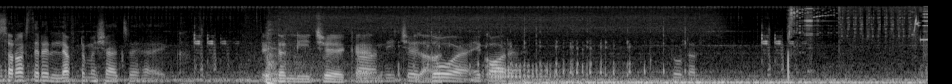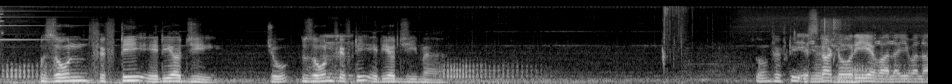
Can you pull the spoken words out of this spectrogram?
सरक्स तेरे लेफ़्ट में शायद से है एक। इधर नीचे एक है। हाँ, नीचे दो है एक और है। टोटल जोन 50 एरिया जी जो जोन हम्म। 50 एरिया जी में है। जोन 50 इसका डोर ये वाला ये वाला।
